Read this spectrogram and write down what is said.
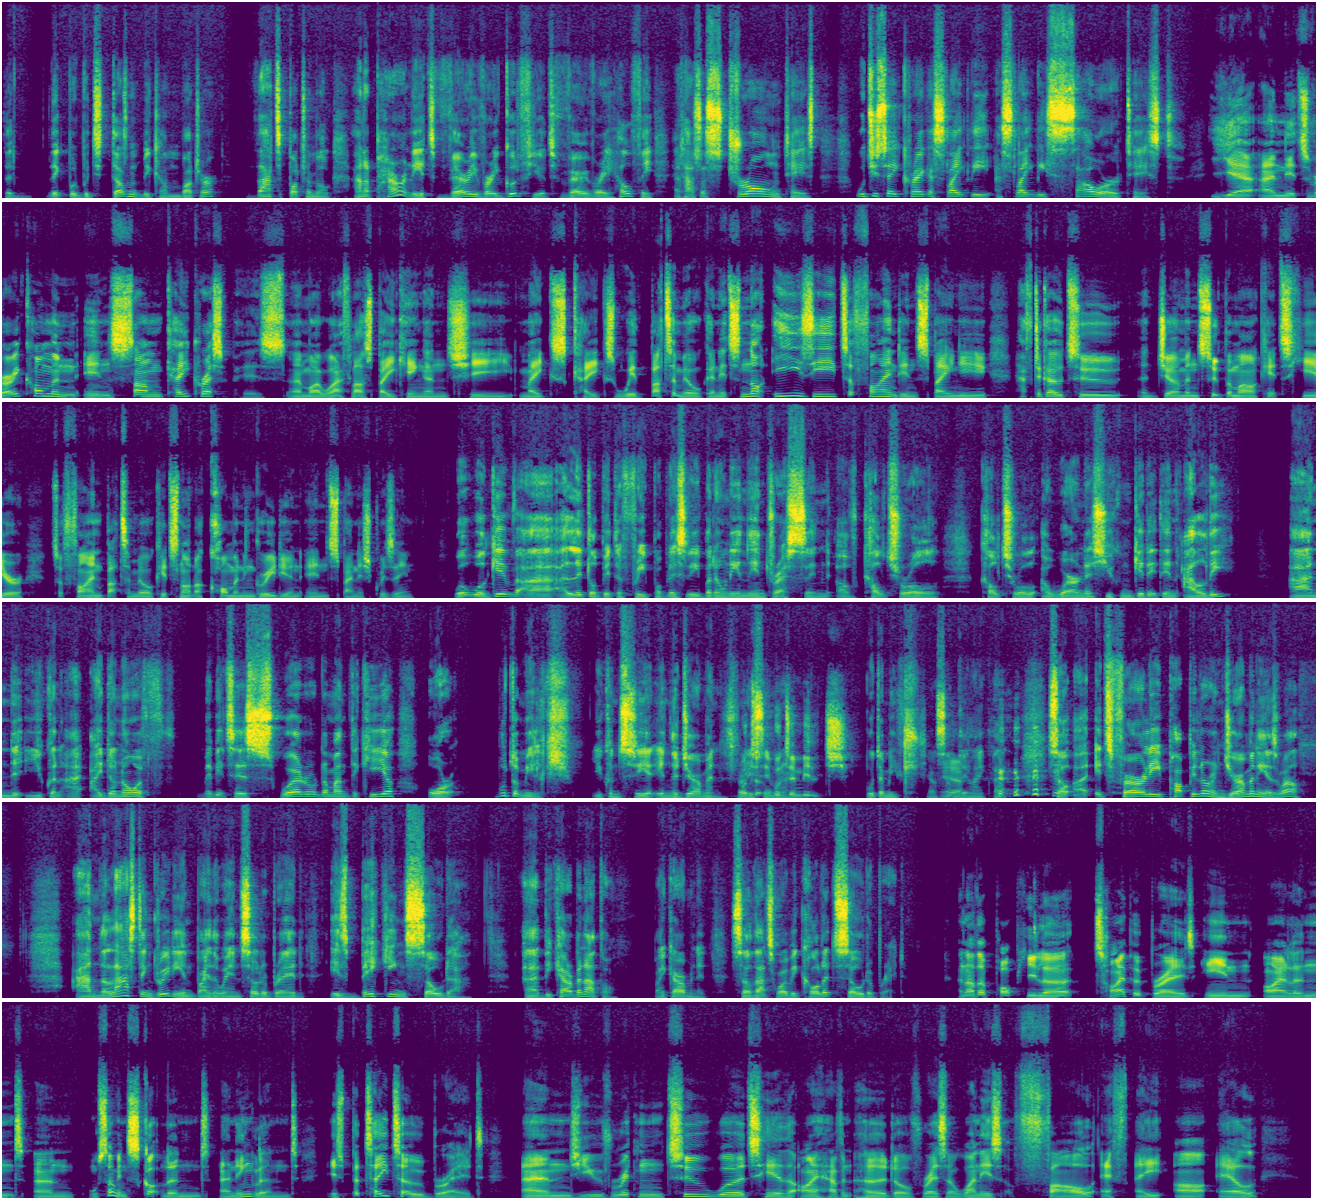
the liquid which doesn't become butter, that's buttermilk. And apparently it's very, very good for you. It's very, very healthy. It has a strong taste. Would you say, Craig, a slightly a slightly sour taste? Yeah, and it's very common in some cake recipes. Uh, my wife loves baking and she makes cakes with buttermilk, and it's not easy to find in Spain. You have to go to uh, German supermarkets here to find buttermilk. It's not a common ingredient in Spanish cuisine. We'll, we'll give a, a little bit of free publicity, but only in the interest in, of cultural cultural awareness. You can get it in Aldi, and you can. I, I don't know if maybe it says suero de mantequilla or Buttermilch. You can see it in the German. It's very Butter, similar. buttermilch. Buttermilch or something like that. so uh, it's fairly popular in Germany as well. And the last ingredient, by the way, in soda bread is baking soda, uh, bicarbonato, bicarbonate. So that's why we call it soda bread. Another popular type of bread in Ireland and also in Scotland and England is potato bread. And you've written two words here that I haven't heard of, Reza. One is farl, F A R L,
